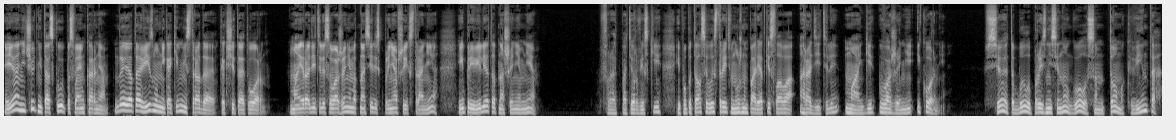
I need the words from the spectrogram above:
я ничуть не тоскую по своим корням, да и атовизмом никаким не страдаю, как считает Уоррен. Мои родители с уважением относились к принявшей их стране и привили это отношение мне». Фред потер виски и попытался выстроить в нужном порядке слова «родители», «маги», «уважение» и «корни». Все это было произнесено голосом Тома Квинта.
